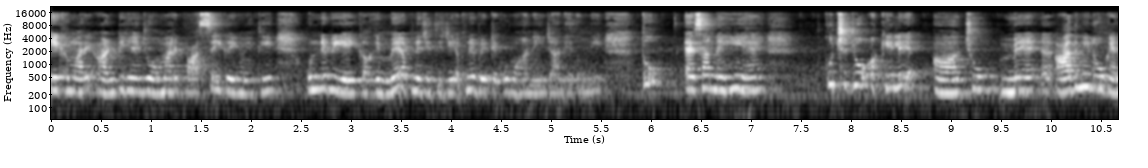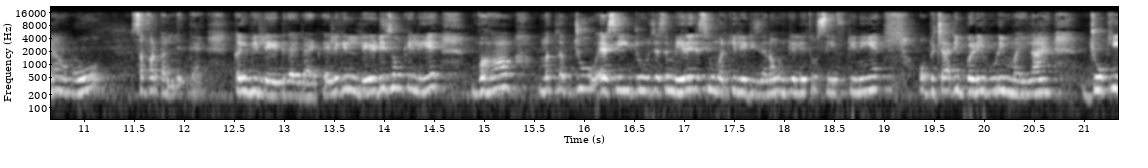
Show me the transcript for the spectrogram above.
एक हमारे आंटी हैं जो हमारे पास से ही गई हुई थी, उनने भी यही कहा कि मैं अपने जीती जी, अपने बेटे को वहाँ नहीं जाने दूँगी। तो ऐसा नहीं है। कुछ जो अकेले जो मैं, आदमी लोग हैं ना, वो सफ़र कर लेते हैं। कहीं भी लेट गए, बैठ गए। लेकिन लेडीज़ों के लिए वहाँ मतलब जो ऐसी, जो जैसे मेरे जैसी उम्र की लेडीज़ है ना, उनके लिए तो सेफ्टी नहीं है। और बेचारी बड़ी बूढ़ी महिलाएँ, जो कि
